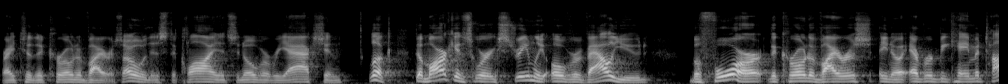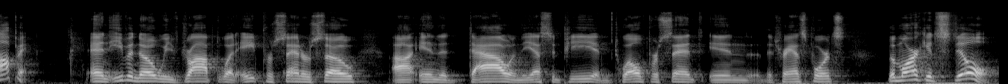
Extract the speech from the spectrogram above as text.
right, to the coronavirus, oh, this decline, it's an overreaction. Look, the markets were extremely overvalued before the coronavirus, you know, ever became a topic. And even though we've dropped what eight percent or so uh, in the Dow and the S&P and 12% in the transports, the markets still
